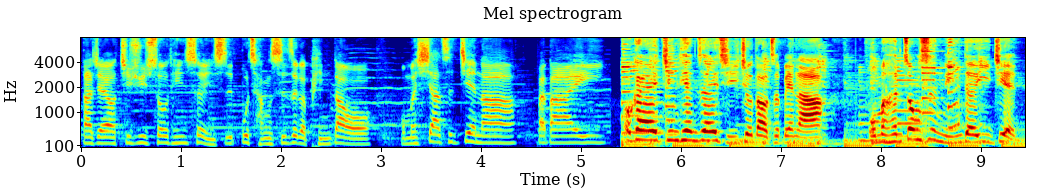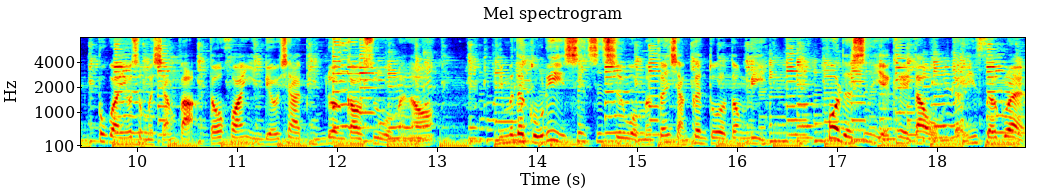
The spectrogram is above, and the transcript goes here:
大家要继续收听摄影师不藏私这个频道哦。我们下次见啦，拜拜。OK，今天这一集就到这边啦。我们很重视您的意见，不管有什么想法，都欢迎留下评论告诉我们哦。你们的鼓励是支持我们分享更多的动力，或者是也可以到我们的 Instagram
